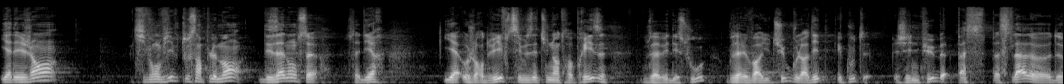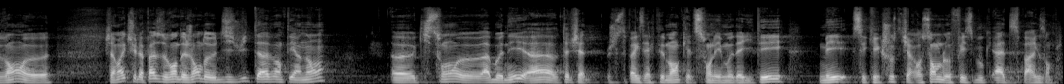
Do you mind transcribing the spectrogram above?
Il y a des gens qui vont vivre tout simplement des annonceurs. C'est-à-dire, il aujourd'hui, si vous êtes une entreprise, vous avez des sous, vous allez voir YouTube, vous leur dites, écoute, j'ai une pub, passe, passe là euh, devant, euh, j'aimerais que tu la passes devant des gens de 18 à 21 ans euh, qui sont abonnés à telle chaîne. Je ne sais pas exactement quelles sont les modalités, mais c'est quelque chose qui ressemble au Facebook Ads, par exemple,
